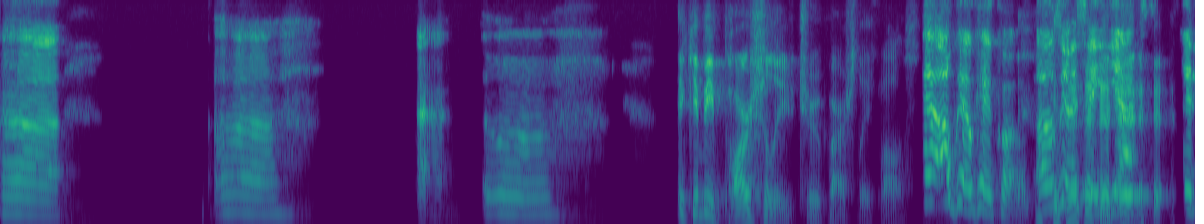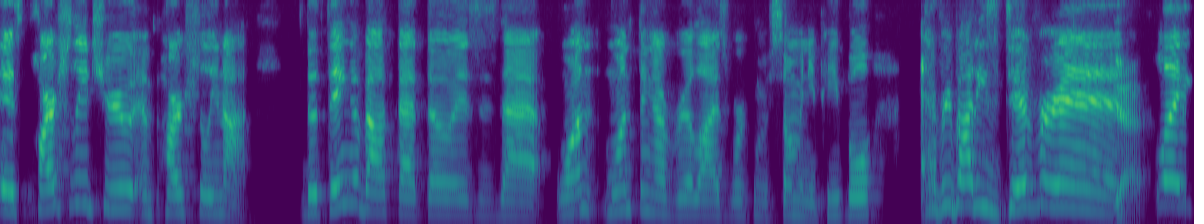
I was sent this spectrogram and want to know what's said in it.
Uh, uh, uh, uh. it can be partially true partially false Okay, okay, cool. I was gonna say yes, it is partially true and partially not. The thing about that though is is that one one thing I've realized working with so many people, everybody's different. Yeah. Like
